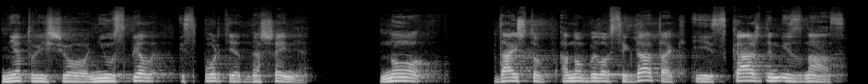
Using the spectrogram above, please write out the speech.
нету еще, не успел испортить отношения. Но Дай, чтобы оно было всегда так и с каждым из нас.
